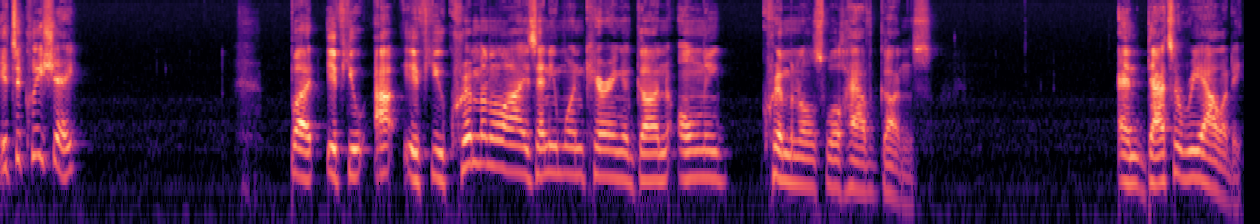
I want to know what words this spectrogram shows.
it's a cliche but if you uh, if you criminalize anyone carrying a gun only criminals will have guns and that's a reality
